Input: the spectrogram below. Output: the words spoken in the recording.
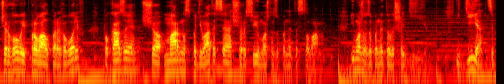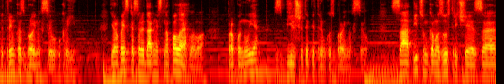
черговий провал переговорів показує, що марно сподіватися, що Росію можна зупинити словами, і можна зупинити лише дією. І дія це підтримка Збройних сил України. Європейська солідарність наполегливо пропонує збільшити підтримку збройних сил за підсумками зустрічі з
